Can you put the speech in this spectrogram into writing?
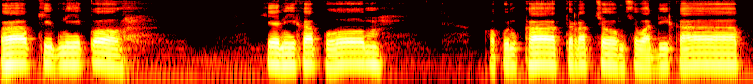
ครับคลิปนี้ก็แค่นี้ครับผม ขอบคุณครับที่รับชมสวัสดีครับ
